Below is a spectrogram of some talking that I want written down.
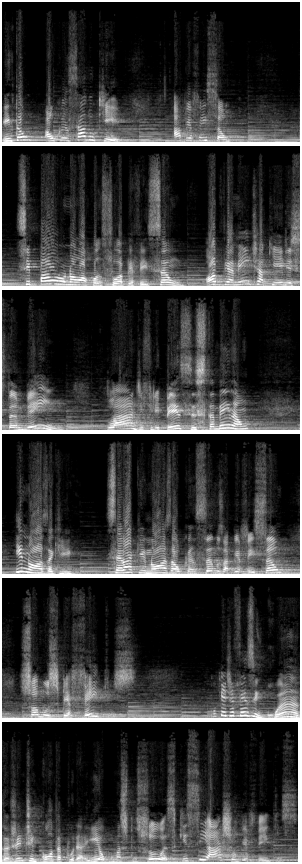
Então, alcançado o que? A perfeição. Se Paulo não alcançou a perfeição, Obviamente, aqueles também, lá de Filipenses, também não. E nós aqui? Será que nós alcançamos a perfeição? Somos perfeitos? Porque de vez em quando a gente encontra por aí algumas pessoas que se acham perfeitas,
